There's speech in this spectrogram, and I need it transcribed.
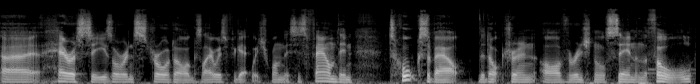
uh, Heresies or in Straw Dogs, I always forget which one this is found in, talks about the doctrine of original sin and the fall,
